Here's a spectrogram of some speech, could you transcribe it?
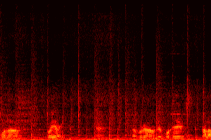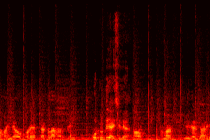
কলা হয়ে আইছি। হ্যাঁ। তারপরে আমাদের পথে কালা ভাইনাও পরে একটা ক্লাব আছে। অটো দিয়ে আইছিল? আমার নিজের গাড়ি।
